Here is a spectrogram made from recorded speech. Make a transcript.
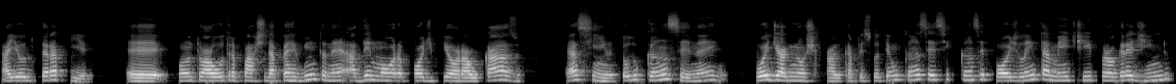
a iodoterapia. É, quanto à outra parte da pergunta, né, a demora pode piorar o caso. É assim, todo câncer, né, foi diagnosticado que a pessoa tem um câncer, esse câncer pode lentamente ir progredindo.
